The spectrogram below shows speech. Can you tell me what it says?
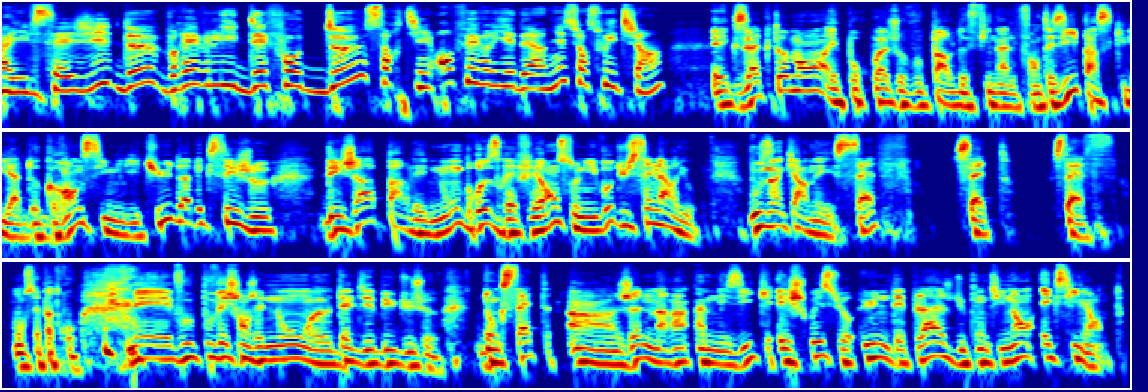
Ah, Il s'agit de Bravely Default 2, sorti en février dernier sur Switch. hein. Exactement. Et pourquoi je vous parle de Final Fantasy? Parce qu'il y a de grandes similitudes avec ces jeux. Déjà par les nombreuses références au niveau du scénario. Vous incarnez Seth, Seth, Seth, on sait pas trop. Mais vous pouvez changer de nom euh, dès le début du jeu. Donc Seth, un jeune marin amnésique échoué sur une des plages du continent Exiliante.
